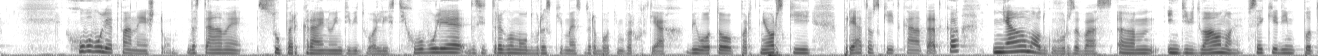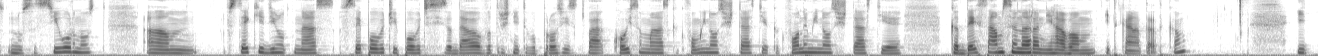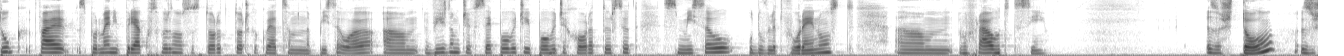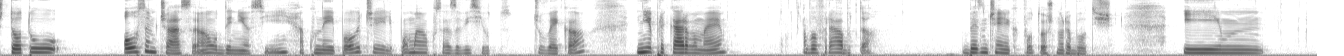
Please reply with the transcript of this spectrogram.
Хубаво ли е това нещо? Да ставаме супер крайно индивидуалисти? Хубаво ли е да си тръгваме от връзки вместо да работим върху тях? Било то партньорски, приятелски и така нататък. Нямам отговор за вас. Ам, индивидуално е, всеки един път, но със сигурност ам, всеки един от нас все повече и повече си задава вътрешните въпроси за това кой съм аз, какво ми носи щастие, какво не ми носи щастие, къде сам се наранявам и така нататък. И тук, това е според мен и пряко свързано с втората точка, която съм написала. А, виждам, че все повече и повече хора търсят смисъл, удовлетвореност а, в работата си. Защо? Защото 8 часа от деня си, ако не и повече или по-малко, сега зависи от човека, ние прекарваме в работа. Без значение какво точно работиш. И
